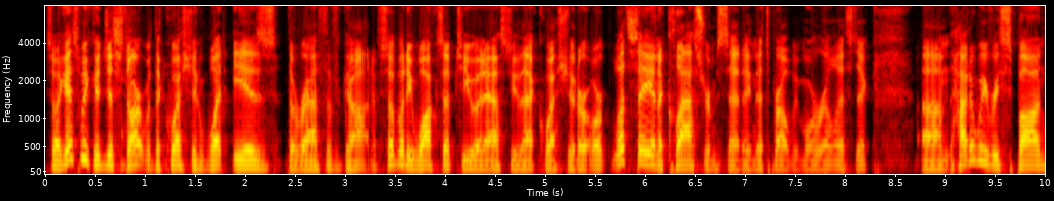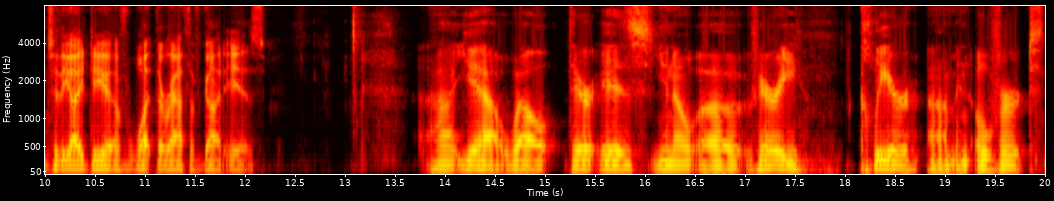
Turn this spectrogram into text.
so I guess we could just start with the question: What is the wrath of God? If somebody walks up to you and asks you that question, or, or let's say in a classroom setting, that's probably more realistic. Um, how do we respond to the idea of what the wrath of God is? Uh, yeah, well, there is, you know, a very clear um, and overt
